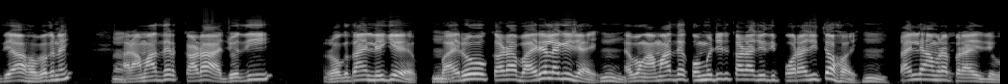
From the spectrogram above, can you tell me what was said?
দেয়া হবে নাই? হ্যাঁ। আর আমাদের কাড়া যদি রগদায় লেগে। বাইরেও কাড়া বাইরে লেগে যায় হুম এবং আমাদের কমিটির কাড়া যদি পরাজিত হয় তাইলে আমরা প্রাইজ দেব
